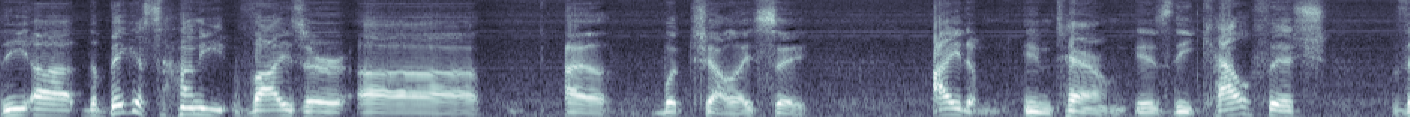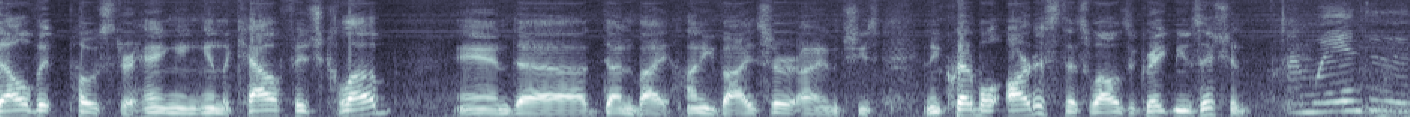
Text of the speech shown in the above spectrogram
The uh, the biggest honey Vizer, uh, uh, what shall I say, item in town is the Cowfish velvet poster hanging in the Cowfish Club and uh, done by Honey Vizer. And she's an incredible artist as well as a great musician. I'm way into the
